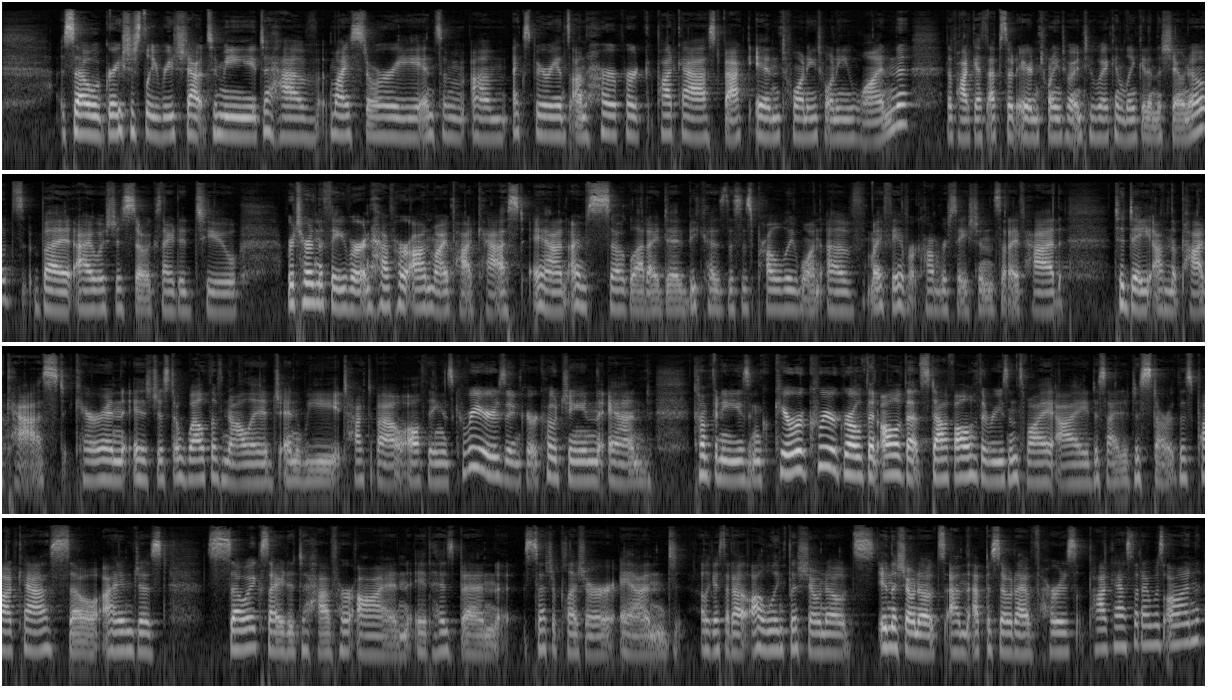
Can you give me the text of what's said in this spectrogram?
so graciously reached out to me to have my story and some um, experience on her per- podcast back in 2021. The podcast episode aired in 2022. I can link it in the show notes. But I was just so excited to return the favor and have her on my podcast. And I'm so glad I did because this is probably one of my favorite conversations that I've had to date on the podcast. Karen is just a wealth of knowledge, and we talked about all things careers and career coaching and companies and career, career growth and all of that stuff, all of the reasons why I decided to start this podcast. So I'm just so excited to have her on. It has been such a pleasure. And like I said, I'll, I'll link the show notes in the show notes on the episode of hers podcast that I was on.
